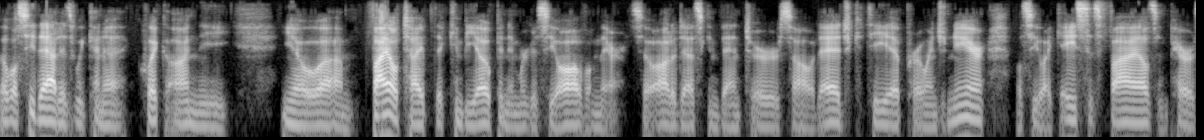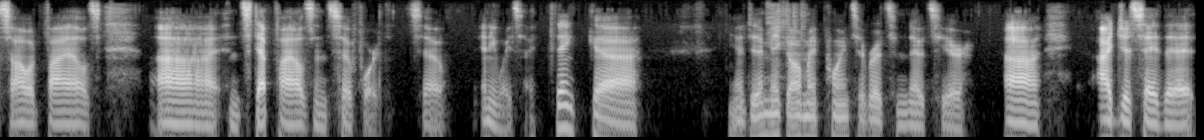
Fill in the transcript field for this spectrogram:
But we'll see that as we kind of click on the you know, um, file type that can be opened, and we're going to see all of them there. So Autodesk Inventor, Solid Edge, CATIA, Pro Engineer. We'll see like ACIS files and Parasolid files uh, and step files and so forth. So anyways, I think, uh, you know, did I make all my points? I wrote some notes here. Uh, I'd just say that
